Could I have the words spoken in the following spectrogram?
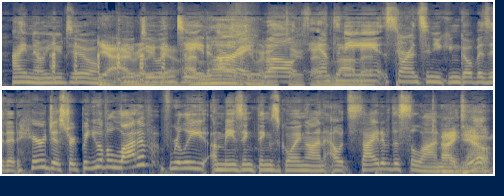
I know you do. Yeah, I you really do do. I indeed. love All right. doing well, updos. Anthony love. Sorenson, you can go visit at Hair District, but you have a lot of really amazing things going on outside of the salon I right do. now.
